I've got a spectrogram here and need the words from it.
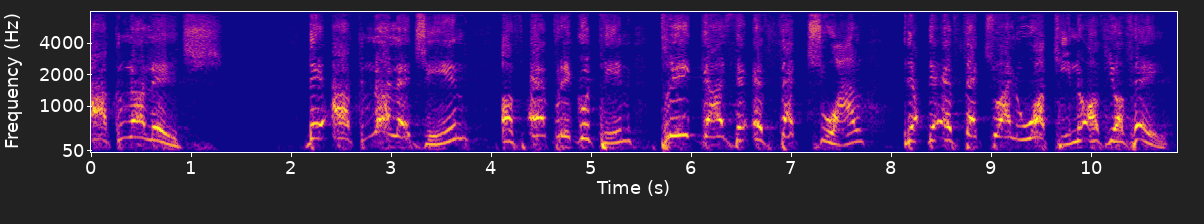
acknowledge. The acknowledging of every good thing triggers the effectual, the, the effectual working of your faith.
